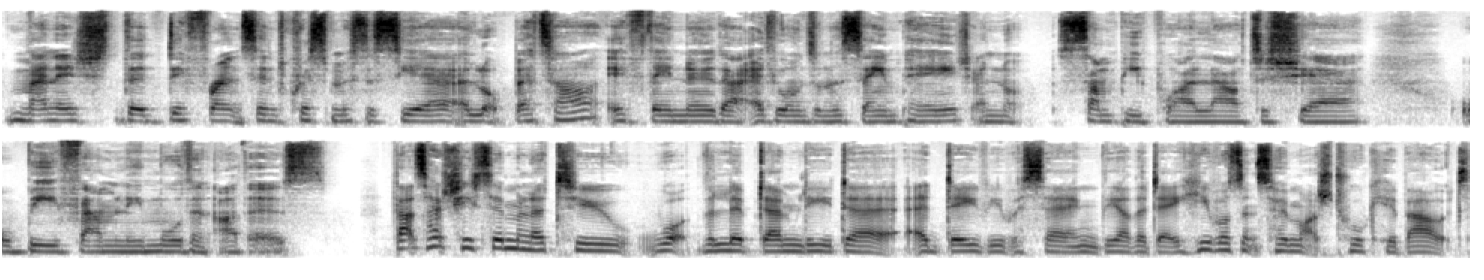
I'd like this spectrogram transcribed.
manage the difference in Christmas this year a lot better if they know that everyone's on the same page and not some people are allowed to share or be family more than others. That's actually similar to what the Lib Dem leader Ed Davey was saying the other day. He wasn't so much talking about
